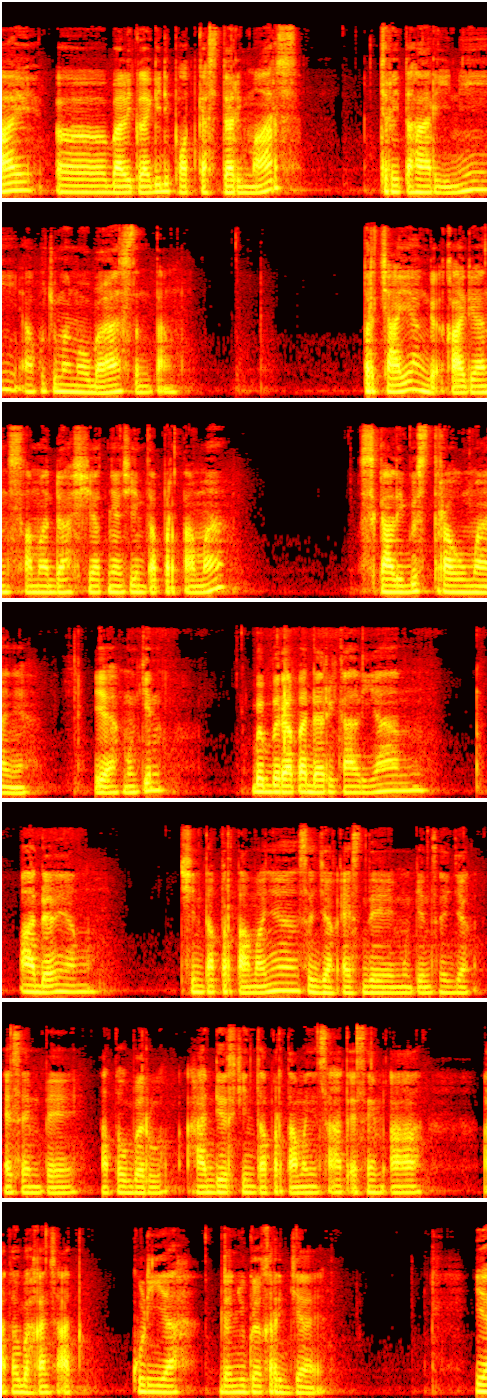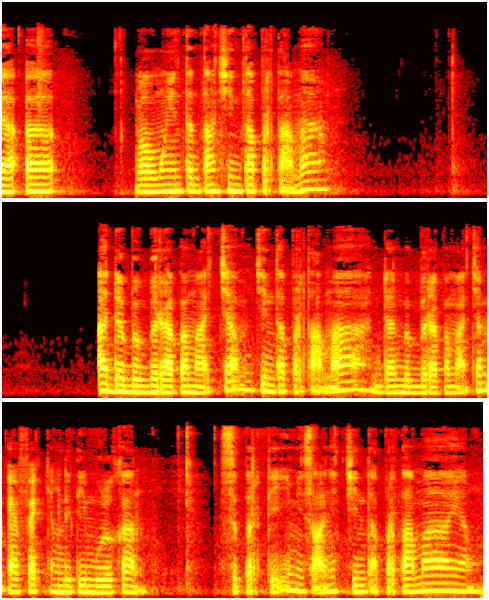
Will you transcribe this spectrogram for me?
Hai, eh, balik lagi di podcast dari Mars. Cerita hari ini aku cuma mau bahas tentang percaya nggak kalian sama dahsyatnya cinta pertama sekaligus traumanya. Ya, mungkin beberapa dari kalian ada yang cinta pertamanya sejak SD, mungkin sejak SMP, atau baru hadir cinta pertamanya saat SMA, atau bahkan saat kuliah dan juga kerja. Ya, uh, ngomongin tentang cinta pertama, ada beberapa macam cinta pertama dan beberapa macam efek yang ditimbulkan. Seperti misalnya cinta pertama yang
